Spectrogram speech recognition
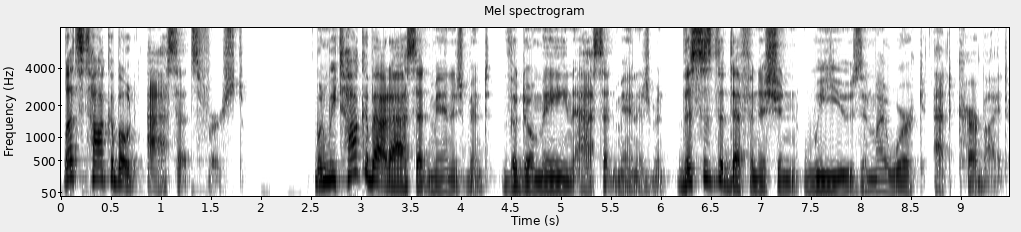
let's talk about assets first. When we talk about asset management, the domain asset management, this is the definition we use in my work at Carbide.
